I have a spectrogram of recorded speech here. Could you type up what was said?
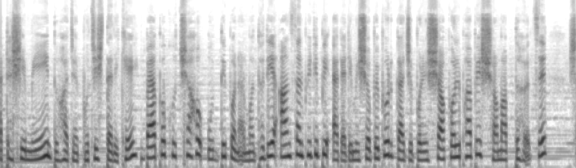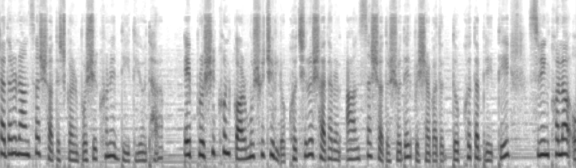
আঠাশে মে দু হাজার পঁচিশ তারিখে ব্যাপক উৎসাহ উদ্দীপনার মধ্য দিয়ে আনসার ভিডিপি একাডেমি শোপেপুর গাজীপুরে সফলভাবে সমাপ্ত হয়েছে সাধারণ আনসার সতেজকরণ প্রশিক্ষণের দ্বিতীয় ধাপ। এই প্রশিক্ষণ কর্মসূচির লক্ষ্য ছিল সাধারণ আনসার সদস্যদের পেশাগত দক্ষতা বৃদ্ধি, শৃঙ্খলা ও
